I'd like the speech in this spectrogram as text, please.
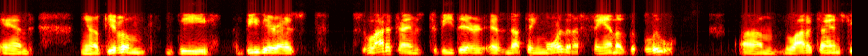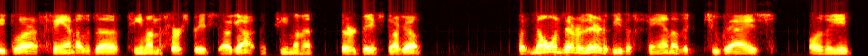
and you know give them the be there as a lot of times to be there as nothing more than a fan of the blue. Um, a lot of times people are a fan of the team on the first base dugout, the team on the third base dugout, but no one's ever there to be the fan of the two guys or the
